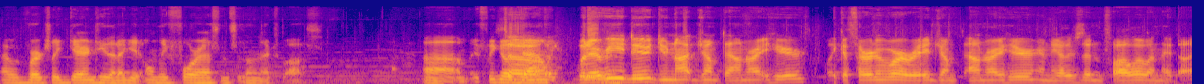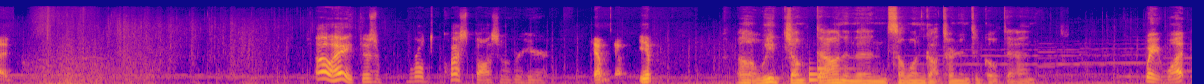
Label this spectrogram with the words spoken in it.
I would virtually guarantee that I get only four essences on the next boss. Um, if we go so, down, whatever you do, do not jump down right here. Like a third of our raid jumped down right here, and the others didn't follow, and they died. Oh, hey, there's a world quest boss over here. Yep. Yep. Oh, we jumped down and then someone got turned into Gul'dan. Wait, what?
